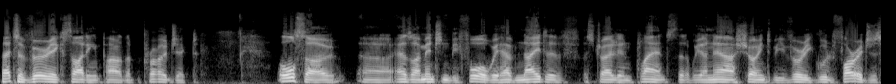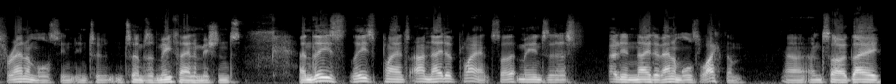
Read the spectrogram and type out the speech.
that's a very exciting part of the project. Also, uh, as I mentioned before, we have native Australian plants that we are now showing to be very good forages for animals in, in, to, in terms of methane emissions. And these, these plants are native plants, so that means that Australian native animals like them. Uh, and so they,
